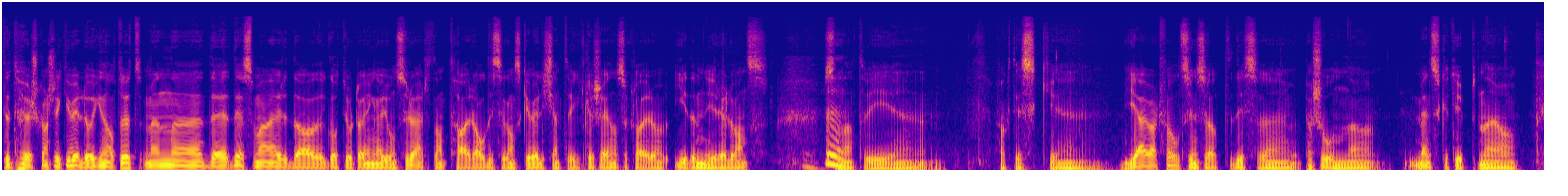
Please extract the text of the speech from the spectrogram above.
det høres kanskje ikke veldig originalt ut, men eh, det, det som er da godt gjort av Inga Jonsrud, er at han tar alle disse ganske velkjente klisjeene og så klarer å gi dem ny relevans. Sånn at vi eh, faktisk eh, Jeg i hvert fall syns at disse personene og mennesketypene og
